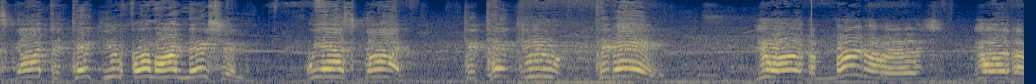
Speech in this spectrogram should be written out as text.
ask God to take you from our nation. We ask God to take you today. You are the murderers. You are the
